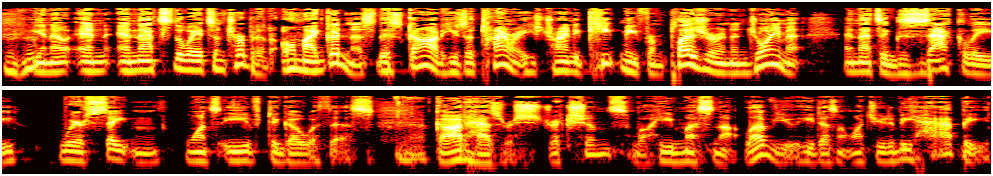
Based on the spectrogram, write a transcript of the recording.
Mm-hmm. You know, and and that's the way it's interpreted. Oh my goodness, this God, he's a tyrant. He's trying to keep me from pleasure and enjoyment. And that's exactly where Satan wants Eve to go with this. God has restrictions. Well, he must not love you. He doesn't want you to be happy.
